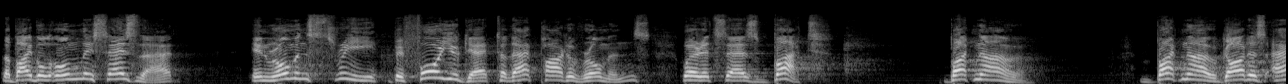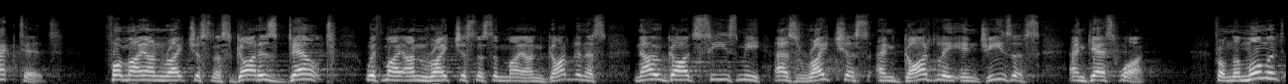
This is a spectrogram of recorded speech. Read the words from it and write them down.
The Bible only says that in Romans 3, before you get to that part of Romans where it says, but, but now, but now God has acted for my unrighteousness. God has dealt with my unrighteousness and my ungodliness. Now God sees me as righteous and godly in Jesus. And guess what? From the moment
